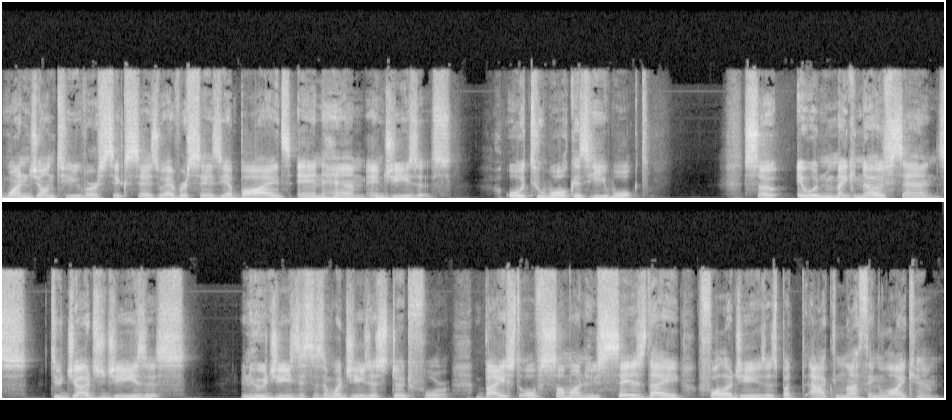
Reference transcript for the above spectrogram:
1 John 2, verse 6 says, Whoever says he abides in him, in Jesus, ought to walk as he walked. So it would make no sense to judge Jesus and who Jesus is and what Jesus stood for based off someone who says they follow Jesus but act nothing like him.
